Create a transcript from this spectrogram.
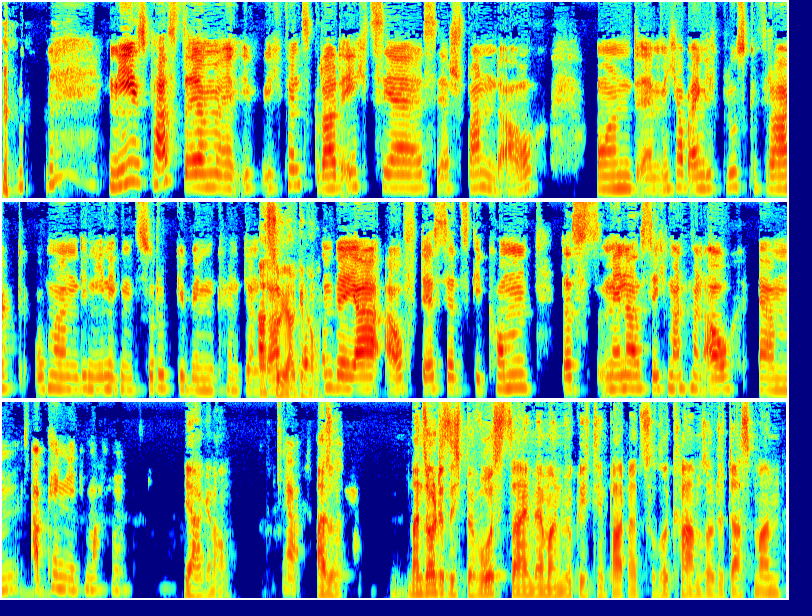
nee, es passt. Ähm, ich ich finde es gerade echt sehr, sehr spannend auch. Und ähm, ich habe eigentlich bloß gefragt, ob man denjenigen zurückgewinnen könnte. Und Ach so, ja, genau. sind wir ja auf das jetzt gekommen, dass Männer sich manchmal auch ähm, abhängig machen. Ja, genau. Ja. Also man sollte sich bewusst sein, wenn man wirklich den Partner zurückhaben sollte, dass man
